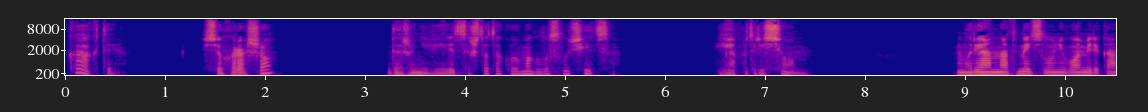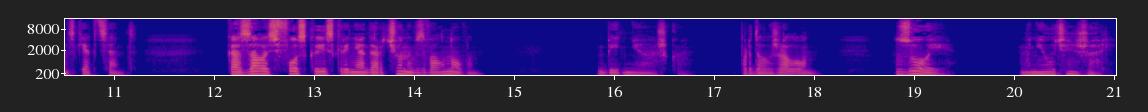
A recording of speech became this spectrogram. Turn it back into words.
«Как ты? Все хорошо?» — Даже не верится, что такое могло случиться. Я потрясен. Марианна отметила у него американский акцент. Казалось, Фоско искренне огорчен и взволнован. «Бедняжка», — продолжал он. «Зои, мне очень жаль.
